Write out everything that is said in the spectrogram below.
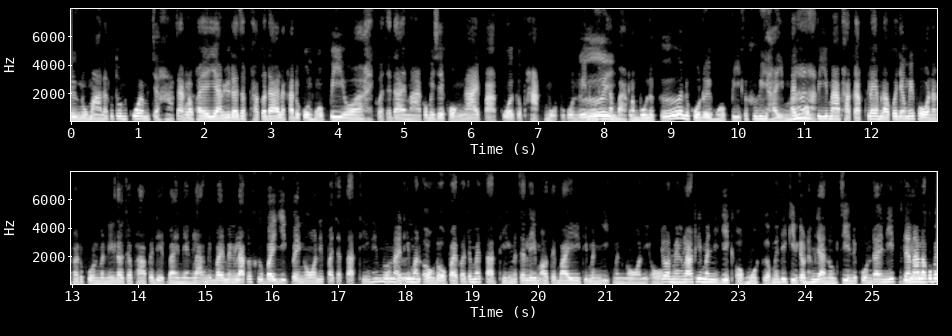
ดึงลงมาแล้วก็ต้นกล้วยมันจะหักจากเราพยายามอยู่ได้สักพักก็ได้แล้วค่ะทุกคนหัวปีว้ายกว่าจะได้มาก็ไม่ใช่ของง่ายปากกล้วยเกับหักหมดทุกคนเมนูที่ลำบากลำบนเหลือเกินทุกคนเลยหัวปีก็คือใหญ่มากหัวปีมาผักกับแกล้มเราก็ยังไม่พอนะคะ ทุกคนวันนี้เราจะพาไปเด็ดใบแมงลักเนี่ยใบแมงลักก็คือใบหยิกใบงอนี่ปลาจะตัดทิ้งให้หมดต้นไหนที่มันออกดอกไปก็จะไม่ตัดทิ้งนะจะเลมเอาแต่ใบที่มันหยิกมันงอนี่ออกยอดแมงลักที่มันหยิกออกหมดเกือบไม่ได้กินกับน้ำยาขนมจีนทุกคนได้นิดจากนั้นเราก็ไป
